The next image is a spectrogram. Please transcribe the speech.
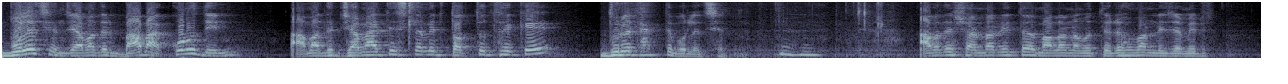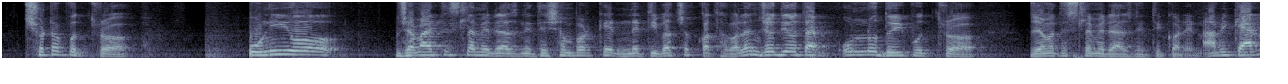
বলেছেন যে আমাদের বাবা কোনোদিন আমাদের জামায়াত ইসলামের তত্ত্ব থেকে দূরে থাকতে বলেছেন। আমাদের সম্মানিত মাওলানা মতিউর রহমান নিজামের ছোট পুত্র উনিও জামায়াত ইসলামের রাজনীতি সম্পর্কে নেতিবাচক কথা বলেন যদিও তার অন্য দুই পুত্র জামায়াত ইসলামের রাজনীতি করেন। আমি কেন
